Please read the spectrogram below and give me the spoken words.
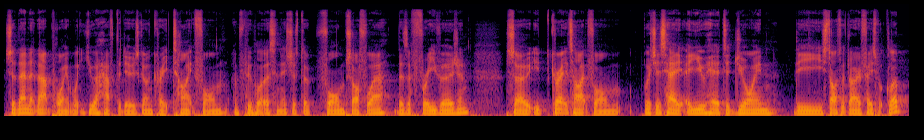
So then at that point, what you have to do is go and create Typeform. And for people that listen, it's just a form software. There's a free version. So you create a Typeform, which is, hey, are you here to join the Startup Diary Facebook Club?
